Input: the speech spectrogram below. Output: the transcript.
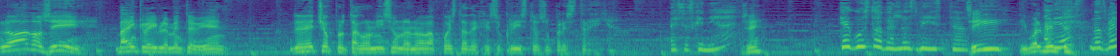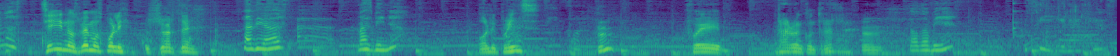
Lo hago, sí. Va increíblemente bien. De hecho, protagoniza una nueva apuesta de Jesucristo Superestrella. Eso es genial. ¿Sí? Qué gusto haberlos visto. Sí, igualmente. Adiós, nos vemos. Sí, nos vemos, Polly. Suerte. Adiós. ¿Más vino? Polly Prince. ¿Mm? Fue raro encontrarla. ¿Todo bien? Sí, gracias.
